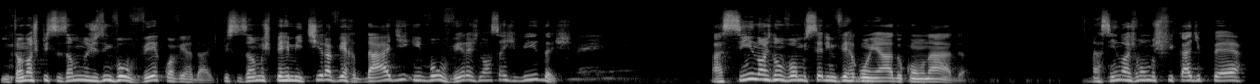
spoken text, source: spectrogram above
Então nós precisamos nos desenvolver com a verdade, precisamos permitir a verdade envolver as nossas vidas. Assim nós não vamos ser envergonhados com nada. Assim nós vamos ficar de pé.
